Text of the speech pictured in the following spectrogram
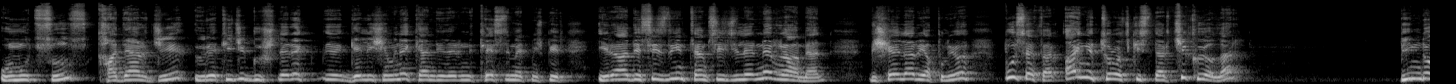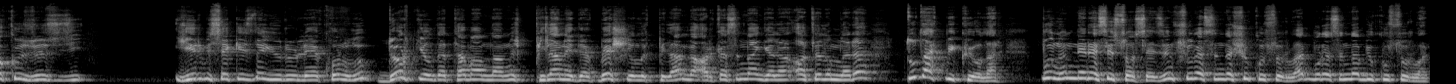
umutsuz, kaderci, üretici güçlere e, gelişimine kendilerini teslim etmiş bir iradesizliğin temsilcilerine rağmen bir şeyler yapılıyor. Bu sefer aynı Trotskistler çıkıyorlar. 1928'de yürürlüğe konulup 4 yılda tamamlanmış plan hedef 5 yıllık plan ve arkasından gelen atılımlara dudak büküyorlar. Bunun neresi sosyalizm? Şurasında şu kusur var, burasında bir kusur var.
